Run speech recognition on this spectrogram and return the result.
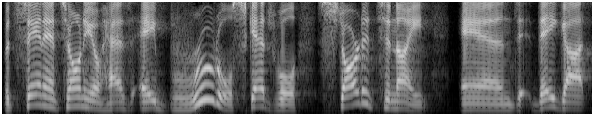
but San Antonio has a brutal schedule started tonight and they got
